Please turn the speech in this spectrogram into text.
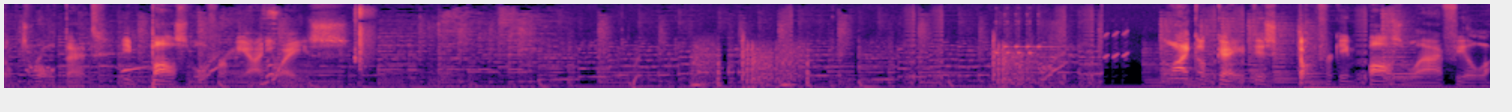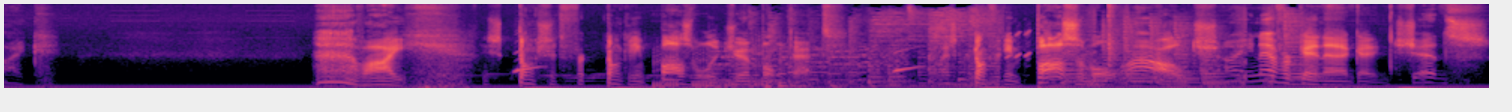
control that? Impossible for me anyways. Like, okay, this don't freaking possible, I feel like. Why? This don't shit for freaking impossible to jump on that. Why is freaking impossible? Ouch! I never can uh, get a chance.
